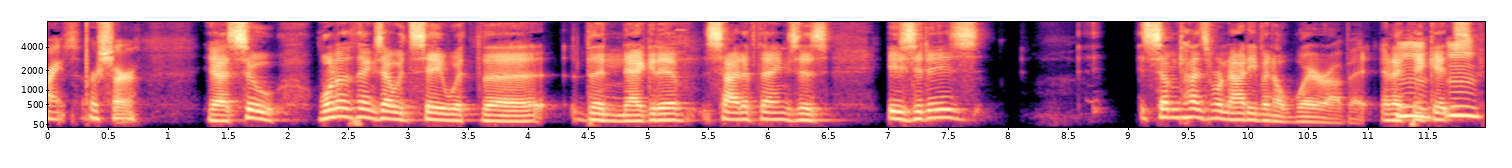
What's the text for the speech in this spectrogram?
Right for sure Yeah. So one of the things I would say with the the negative side of things is is it is sometimes we're not even aware of it. And I mm, think it's mm.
